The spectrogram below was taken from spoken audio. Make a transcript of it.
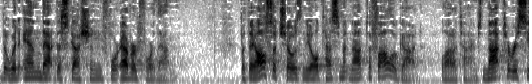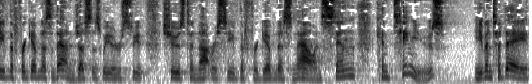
that would end that discussion forever for them. But they also chose in the Old Testament not to follow God a lot of times, not to receive the forgiveness then, just as we receive, choose to not receive the forgiveness now. And sin continues, even today,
